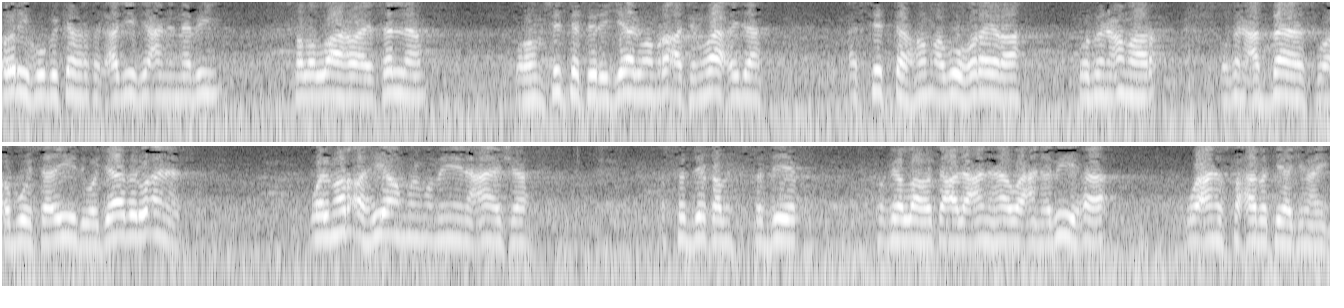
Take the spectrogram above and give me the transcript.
عرفوا بكثرة الحديث عن النبي صلى الله عليه وسلم وهم ستة رجال وامرأة واحدة. الستة هم أبو هريرة وابن عمر وابن عباس وأبو سعيد وجابر وأنس. والمرأة هي أم المؤمنين عائشة الصديقة بنت الصديق رضي الله تعالى عنها وعن أبيها وعن الصحابة أجمعين.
